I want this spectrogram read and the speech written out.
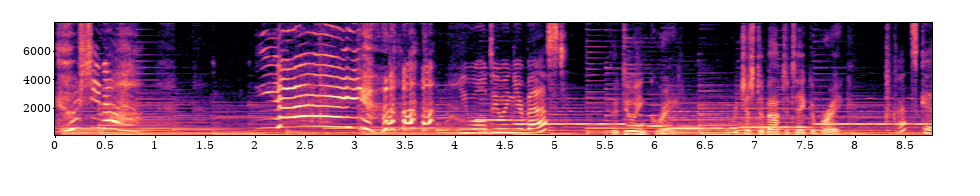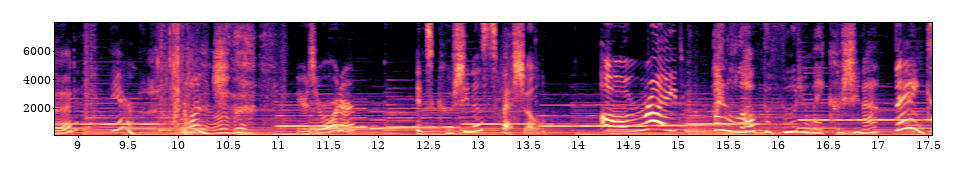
Kushina! Yay! You all doing your best? You're doing great. We were just about to take a break. That's good. Here, lunch. Here's your order. It's Kushina's special. All right! I love the food you make, Kushina. Thanks!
